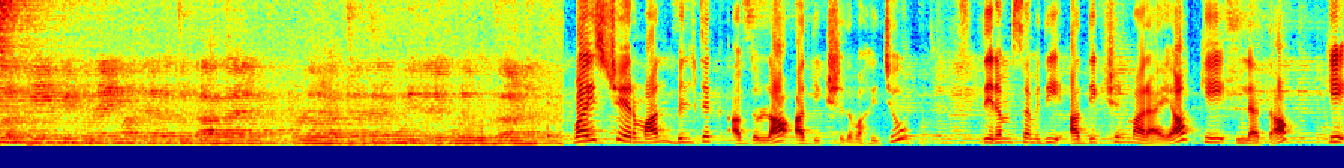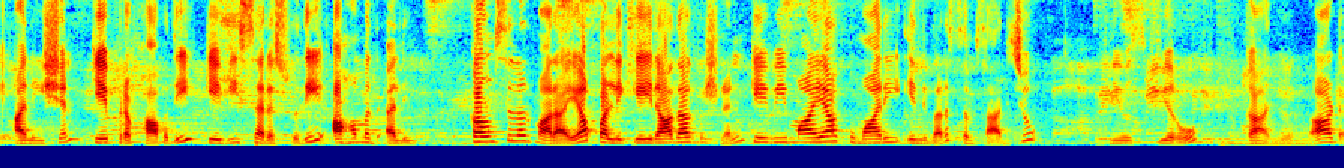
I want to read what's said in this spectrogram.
ശ്രദ്ധയും പിന്തുണയും അതിനകത്ത് ഉള്ള ഒരു അഭ്യർത്ഥന കൂടി ഇതിലെ കൂടെ വെക്കുകയാണ്. വൈസ് ചെയർമാൻ ബിൽടെക് അബ്ദുള്ള അധ്യക്ഷത വഹിച്ചു. സ്ഥിരം സമിതി അധ്യക്ഷന്മാരായ K Latha K Aneeshan K Prabhavathi K V Saraswathi Ahammad Ali. കൗൺസിലർമാരായ Palli K Radhakrishnan K V Mayakumari എന്നിവർ സംസാരിച്ചു. News bureau Kanhangad.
